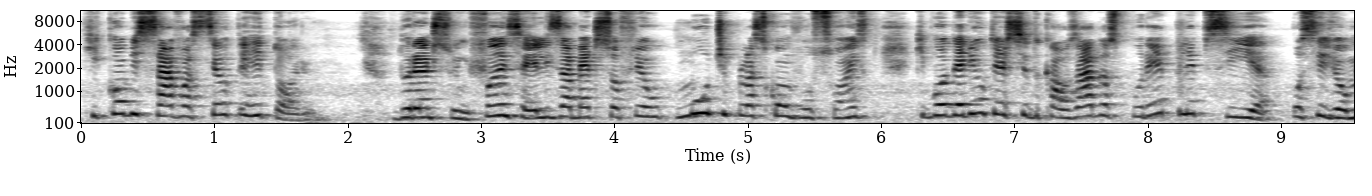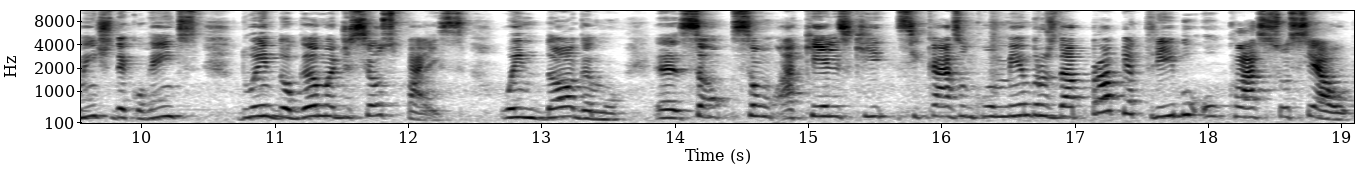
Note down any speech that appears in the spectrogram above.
que cobiçava seu território. Durante sua infância, Elizabeth sofreu múltiplas convulsões que poderiam ter sido causadas por epilepsia, possivelmente decorrentes do endogama de seus pais. O endógamo eh, são, são aqueles que se casam com membros da própria tribo ou classe social,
